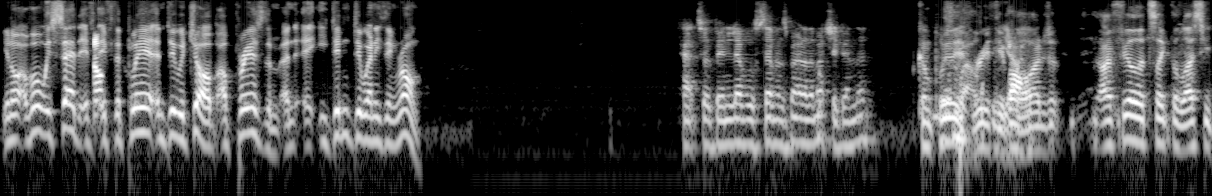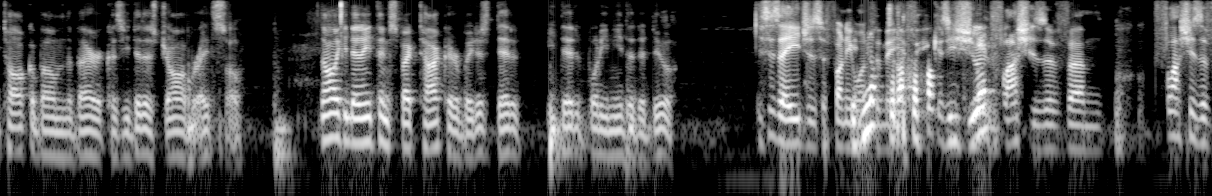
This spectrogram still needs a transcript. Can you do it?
you know, I've always said if, if the player and do a job, I'll praise them. And uh, he didn't do anything wrong. Had to have been level seven's man of the match again then. completely Well, agree with you, yeah. Paul. I, just, I feel it's like the less you talk about him, the better, because he did his job, right? So, not like he did anything spectacular, but he just did it. He did what he needed to do. This is age is a funny He's one for me it off the because he's fucking shown jet. flashes of um, flashes of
